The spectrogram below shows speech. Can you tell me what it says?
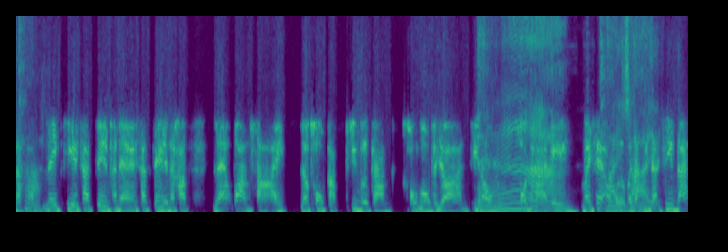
นะครับ ค่ะ เลขที่ให้ชัดเจนแผนกให้ชัดเจนนะครับ และวางสายแล้วโทรกลับที่เบอร์กลางของโรงพยาบาลที่เราค้นหาเอง ไม่ใช่เอาเบอร์มาจากใช่มิจฉาชีพนะ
